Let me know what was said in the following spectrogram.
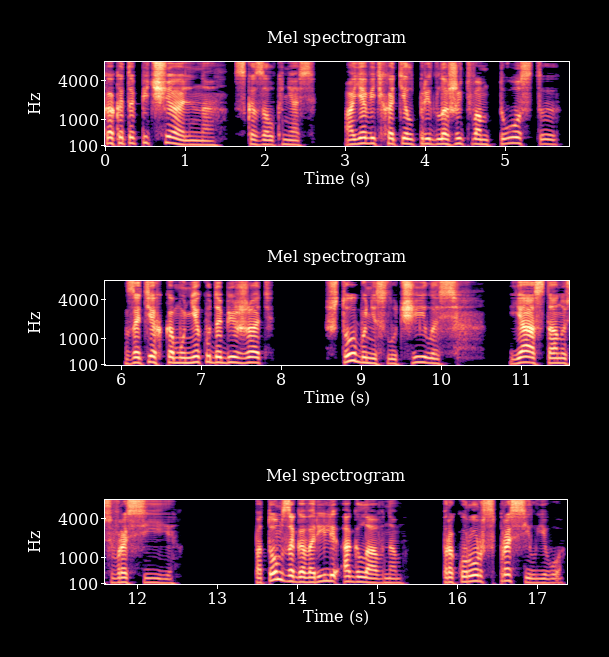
«Как это печально», — сказал князь. «А я ведь хотел предложить вам тост за тех, кому некуда бежать. Что бы ни случилось, я останусь в России». Потом заговорили о главном. Прокурор спросил его,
